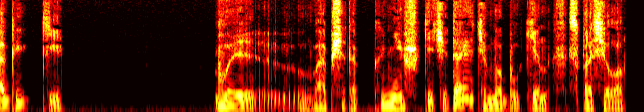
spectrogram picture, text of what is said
огоньки. — Вы вообще-то книжки читаете, Мабукин? — спросил он.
